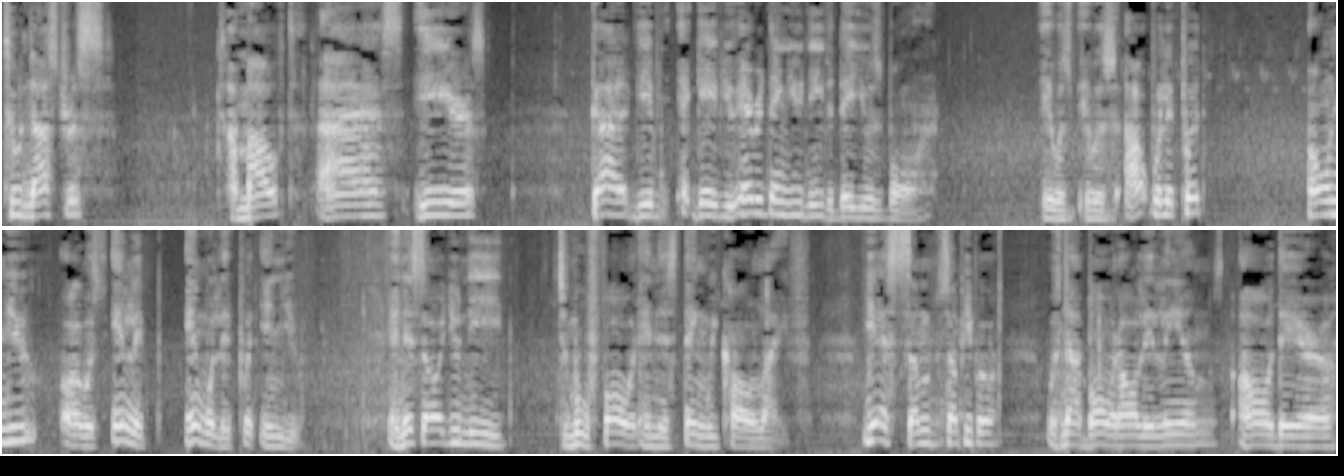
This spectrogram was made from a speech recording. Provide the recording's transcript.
two nostrils, a mouth, eyes, ears. God give, gave you everything you need the day you was born. It was it was outwardly put on you, or it was inwardly, inwardly put in you, and this all you need to move forward in this thing we call life. Yes, some some people was not born with all their limbs, all their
